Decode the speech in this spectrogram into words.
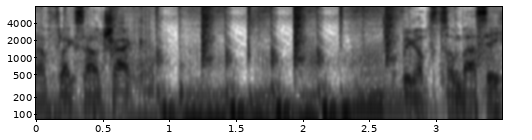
This Flex Out track. Big up to Tom Bassi.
